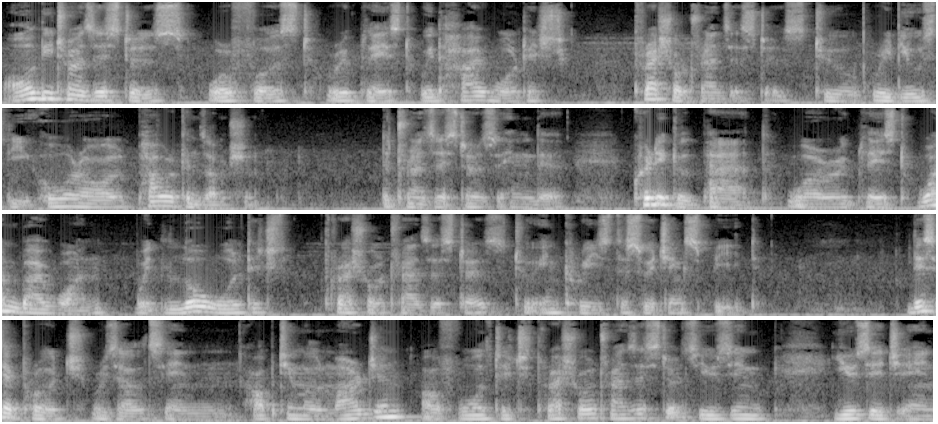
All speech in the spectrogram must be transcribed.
all the transistors were first replaced with high voltage threshold transistors to reduce the overall power consumption. The transistors in the critical path were replaced one by one with low voltage threshold transistors to increase the switching speed. This approach results in optimal margin of voltage threshold transistors using usage in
